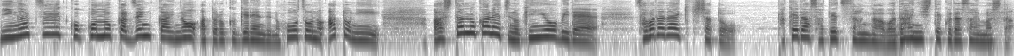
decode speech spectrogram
2月9日前回のアトロクゲレンデの放送の後に明日のカレッジの金曜日で澤田大樹記者と武田砂鉄さんが話題にしてくださいました。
